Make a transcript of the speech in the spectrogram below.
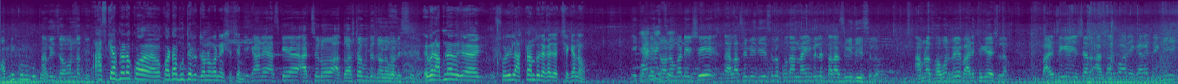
আপনি কোন বুথে? আমি জগন্নাথ বুথ। আজকে আপনারা ক- কটা বুথের জনগণ এসেছেন? এখানে আজকে আসছিল দশটা বুথের জনগণ এসেছিল। এবার আপনার আহ, শরীর আক্রান্ত দেখা যাচ্ছে কেন? এখানে জনগণ এসে তালাসিবি দিয়েছিল প্রধান নাই বলে তালাসিবি দিয়েছিল। আমরা খবর পেয়ে বাড়ি থেকে এসলাম বাড়ি থেকে এসার আসার পর এখানে দেখি আহ,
